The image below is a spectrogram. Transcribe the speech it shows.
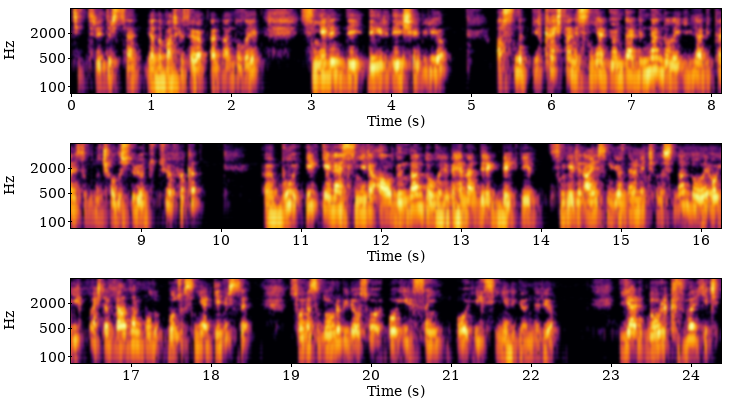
titretirsen ya da başka sebeplerden dolayı sinyalin de- değeri değişebiliyor. Aslında birkaç tane sinyal gönderdiğinden dolayı illa bir tanesi bunu çalıştırıyor, tutuyor fakat e, bu ilk gelen sinyali aldığından dolayı ve hemen direkt bekleyip sinyalin aynısını göndermeye çalıştığından dolayı o ilk başta bazen bozuk sinyal gelirse sonrası doğru bile olsa o, ilk o ilk sinyali gönderiyor. Diğer doğru kısmı hiç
